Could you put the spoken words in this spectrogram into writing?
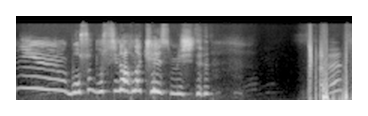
Niye? Boss'u bu silahla kesmişti. evet.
